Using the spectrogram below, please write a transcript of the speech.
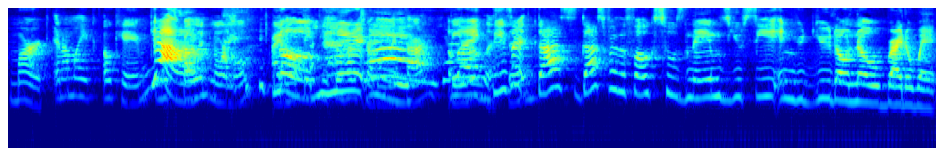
Mark. And I'm like, okay. Yeah. Spell it normal. I No, don't think people have trouble that. Like these are that's that's for the folks whose names you see and you you don't know right away.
